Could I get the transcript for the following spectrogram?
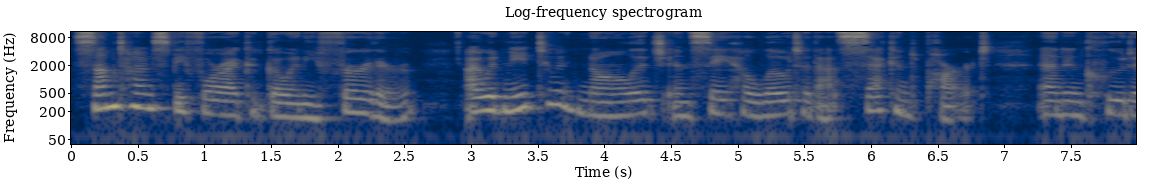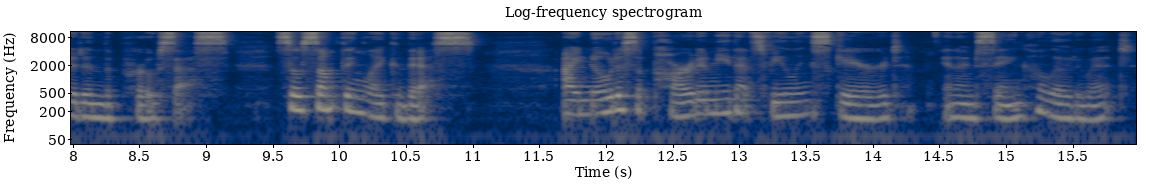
Sometimes before I could go any further, I would need to acknowledge and say hello to that second part and include it in the process. So, something like this I notice a part of me that's feeling scared, and I'm saying hello to it.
